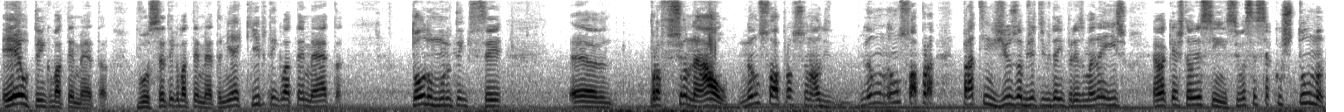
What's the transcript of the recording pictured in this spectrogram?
Eu tenho que bater meta. Você tem que bater meta. Minha equipe tem que bater meta. Todo mundo tem que ser é, profissional. Não só profissional, de, não, não só para atingir os objetivos da empresa, mas não é isso. É uma questão de assim: se você se acostuma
